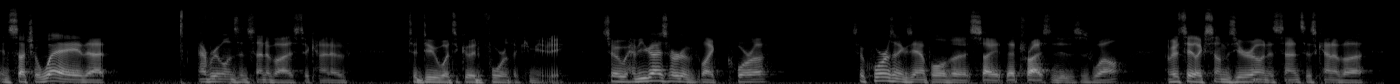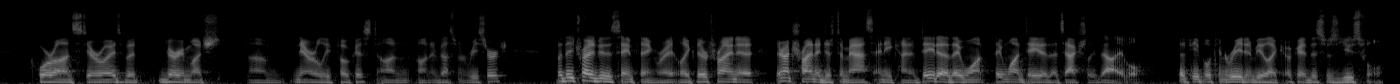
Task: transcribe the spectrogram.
in such a way that everyone's incentivized to kind of to do what's good for the community. So have you guys heard of like Quora? So Quora is an example of a site that tries to do this as well. I'm going to say like SumZero in a sense is kind of a Quora on steroids, but very much um, narrowly focused on, on investment research. But they try to do the same thing, right? Like they're trying to, they're not trying to just amass any kind of data. They want, they want data that's actually valuable that people can read and be like, okay, this was useful.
